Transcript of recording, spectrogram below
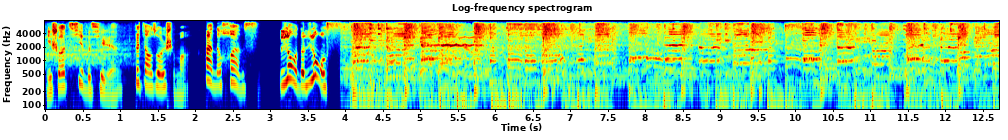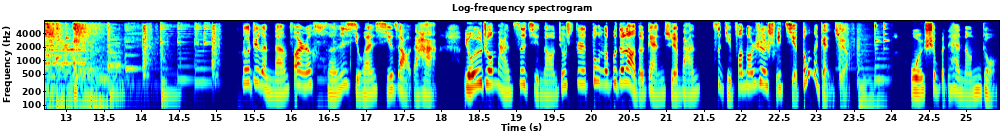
你说气不气人？这叫做什么？旱的旱死，漏的漏死。说这个南方人很喜欢洗澡的哈，有一种把自己呢就是冻得不得了的感觉，把自己放到热水解冻的感觉。我是不太能懂，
